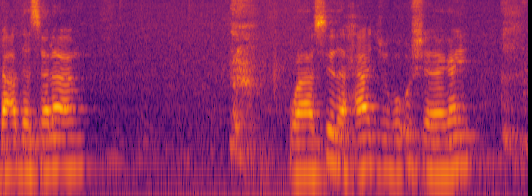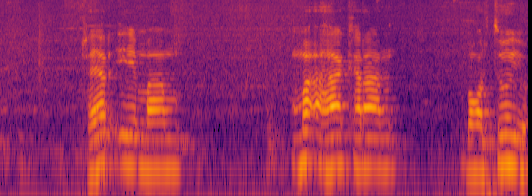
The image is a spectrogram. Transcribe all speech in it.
bacda salaam waa sida xaajigu u sheegay reer imaam ma ahaa karaan boqortooyo.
